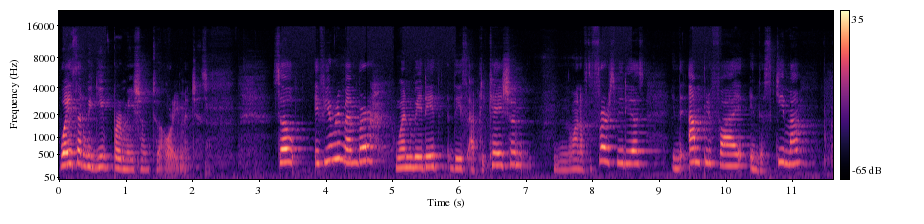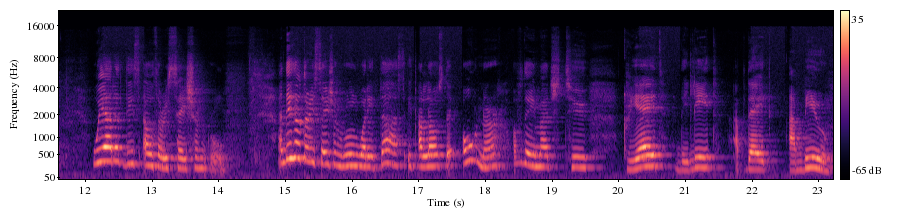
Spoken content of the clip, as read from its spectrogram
ways that we give permission to our images. So if you remember when we did this application, in one of the first videos, in the Amplify, in the schema, we added this authorization rule. And this authorization rule, what it does, it allows the owner of the image to create, delete, update, and view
